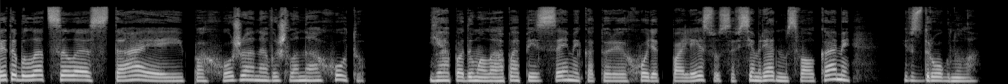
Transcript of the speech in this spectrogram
Это была целая стая, и, похоже, она вышла на охоту. Я подумала о папе и Сэме, которые ходят по лесу совсем рядом с волками, и вздрогнула.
